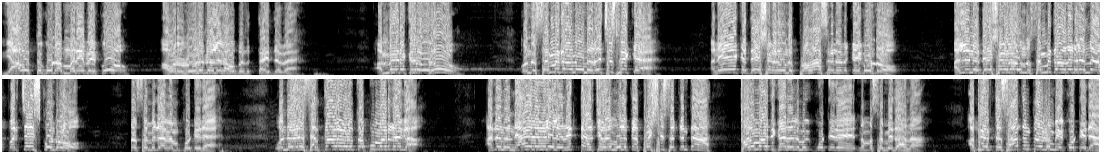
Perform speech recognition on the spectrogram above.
ಯಾವತ್ತೂ ಕೂಡ ಮರಿಬೇಕು. ಅವರ ಋಣದಲ್ಲಿ ನಾವು ಬದುಕ್ತಾ ಇದ್ದೇವೆ. ಅಂಬೇಡ್ಕರ್ ಅವರು ಒಂದು ಸಂವಿಧಾನವನ್ನು ರಚಿಸಲಿಕ್ಕೆ ಅನೇಕ ದೇಶಗಳ ಒಂದು ಪ್ರವಾಸಗಳನ್ನು ಕೈಗೊಂಡ್ರು. ಅಲ್ಲಿನ ದೇಶಗಳ ಒಂದು ಸಂವಿಧಾನಗಳನ್ನ ಪರಿಚಯಿಸಿಕೊಂಡ್ರು. ಸಂವಿಧಾನ ನಮ್ಗೆ ಕೊಟ್ಟಿದೆ. ಒಂದು ವೇಳೆ ಸರ್ಕಾರಗಳು ತಪ್ಪು ಮಾಡಿದಾಗ ಅದನ್ನು ನ್ಯಾಯಾಲಯಗಳಲ್ಲಿ ರಿಟ್ ಅರ್ಜಿಗಳ ಮೂಲಕ ಪ್ರಶ್ನಿಸತಕ್ಕಂತ ಪರಮಾಧಿಕಾರ ನಮಗೆ ಕೊಟ್ಟಿದೆ ನಮ್ಮ ಸಂವಿಧಾನ. ಅಭಿವ್ಯಕ್ತ ಸ್ವಾತಂತ್ರ್ಯ ನಮಗೆ ಕೊಟ್ಟಿದೆ.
